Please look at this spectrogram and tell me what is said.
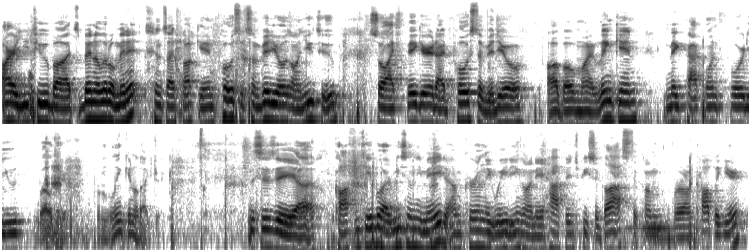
Alright YouTube, uh, it's been a little minute since I fucking posted some videos on YouTube. So I figured I'd post a video about my Lincoln MIG Pak 140 welder from Lincoln Electric. This is a uh, coffee table I recently made. I'm currently waiting on a half inch piece of glass to come for on top of here.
